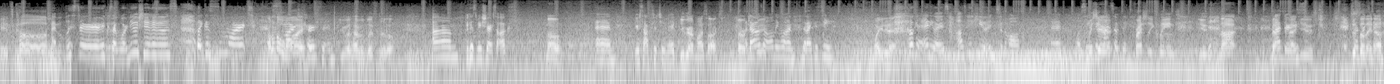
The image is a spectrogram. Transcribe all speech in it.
It's cold. I have a blister because I wore new shoes, like a smart, I don't know smart why. person. You would have a blister though. Um, because we share socks, No, and your socks are too big. you grabbed my socks. That, were That was big. the only one that I could see. Why you do that? Okay, anyways, I'll take you into the mall, and we'll see We if we can share find something. freshly cleaned, you not back to back used. Just so they know.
